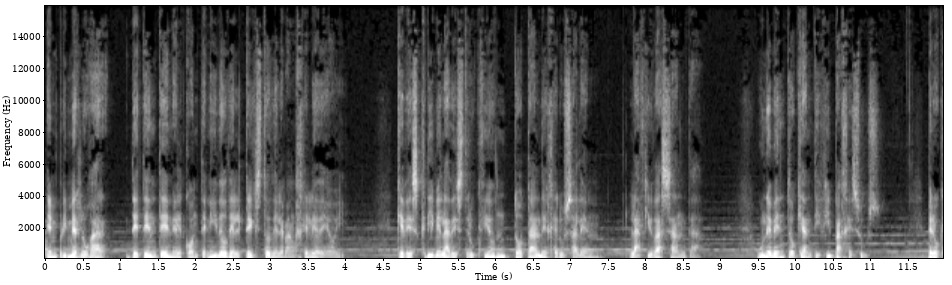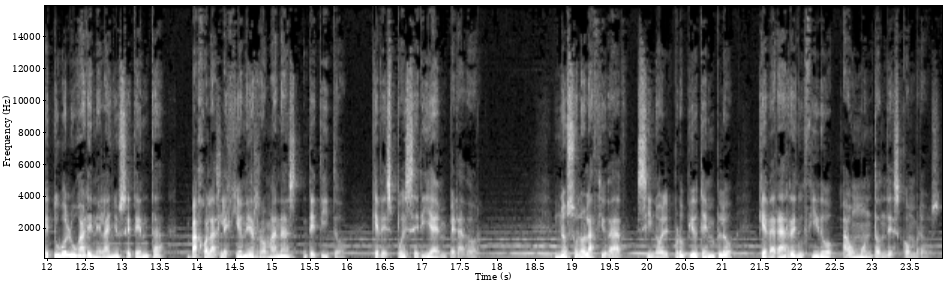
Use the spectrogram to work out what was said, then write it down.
En primer lugar, detente en el contenido del texto del Evangelio de hoy, que describe la destrucción total de Jerusalén, la ciudad santa, un evento que anticipa a Jesús pero que tuvo lugar en el año 70 bajo las legiones romanas de Tito, que después sería emperador. No solo la ciudad, sino el propio templo quedará reducido a un montón de escombros.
